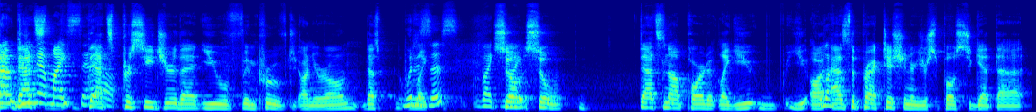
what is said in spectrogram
that- I'm doing it myself. That's procedure that you've improved on your own. That's What is like, this? Like, So like- so that's not part of like you you uh, Like- as the practitioner you're supposed to get that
